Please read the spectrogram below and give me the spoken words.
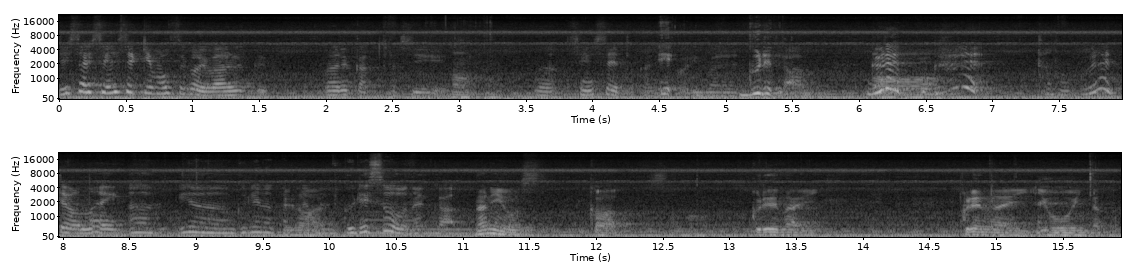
実際成績もすごい悪く悪かったし、まあ、先生とかに言われてグレたグレグレ多分グレてはない。あいやグレなかった。グレそうなんか。何をがそのグレないグレない要因だったん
